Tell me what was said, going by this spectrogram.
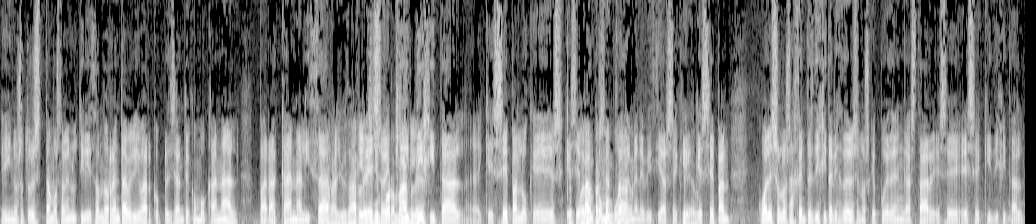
eh, y nosotros estamos también utilizando Rentabilibar precisamente como canal para canalizar para ayudarles, informarles digital, que sepan lo que es, que, sepan cómo pueden beneficiarse, que, que sepan cuáles son los agentes digitalizadores en los que pueden gastar ese, ese kit digital.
